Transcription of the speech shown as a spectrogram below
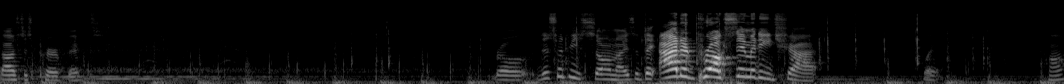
That was just perfect. Bro, this would be so nice if they added proximity chat. Wait. Huh?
